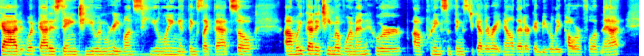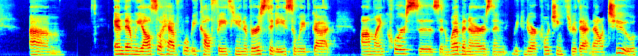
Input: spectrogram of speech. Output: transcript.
God, what God is saying to you and where He wants healing and things like that. So um, we've got a team of women who are uh, putting some things together right now that are going to be really powerful in that. Um, and then we also have what we call Faith University. So we've got online courses and webinars, and we can do our coaching through that now too.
